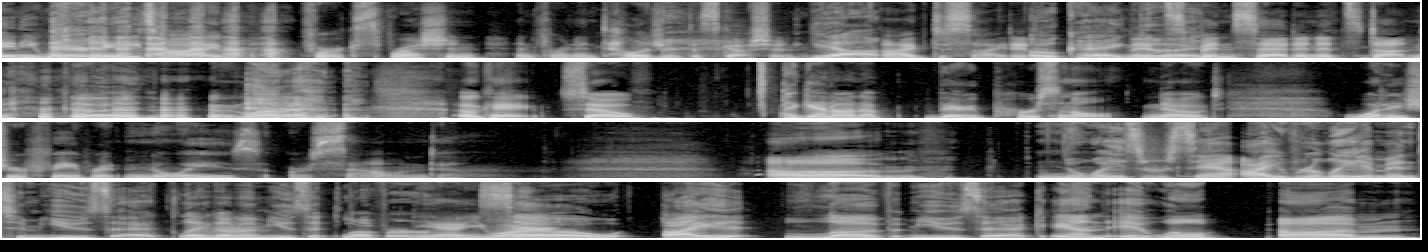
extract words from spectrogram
anywhere, anytime for expression and for an intelligent discussion. Yeah. I've decided. Okay, it's good. been said and it's done. Good. Love it. Okay, so again, on a very personal note, what is your favorite noise or sound? noise or sound i really am into music like i'm a music lover Mm-hmm. Yeah, you are. so i love music and it will um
